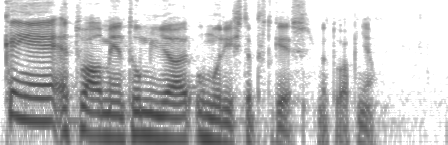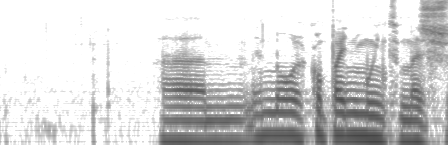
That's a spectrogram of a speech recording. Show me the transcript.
Quem é atualmente o melhor humorista português, na tua opinião? Eu não acompanho muito, mas.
